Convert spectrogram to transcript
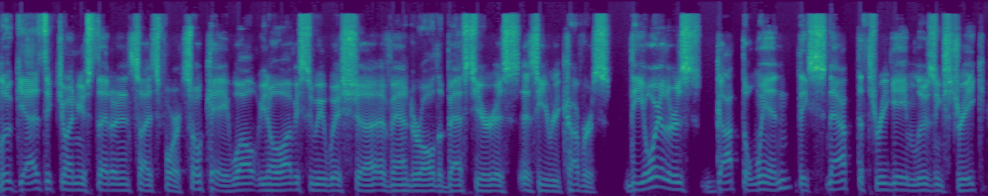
Luke Gazdic joining us today on Inside Sports. Okay, well, you know, obviously we wish uh, Evander all the best here as as he recovers. The Oilers got the win; they snapped the three game losing streak.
